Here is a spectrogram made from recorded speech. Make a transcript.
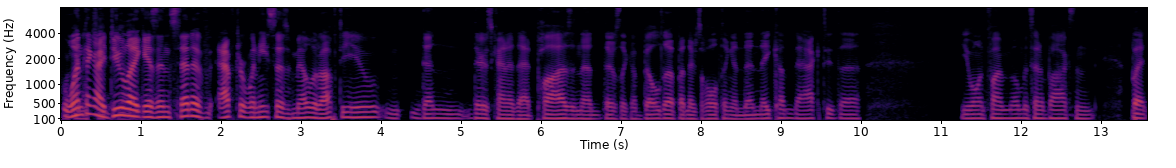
one thing I do like is instead of after when he says mail it off to you, n- then there's kind of that pause and then there's like a build up and there's a whole thing and then they come back to the you won't find moments in a box and but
